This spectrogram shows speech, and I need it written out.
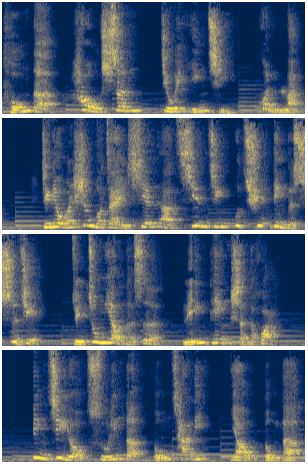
同的号声，就会引起混乱。今天我们生活在先啊现今不确定的世界，最重要的是聆听神的话，并具有属灵的洞察力。要懂得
